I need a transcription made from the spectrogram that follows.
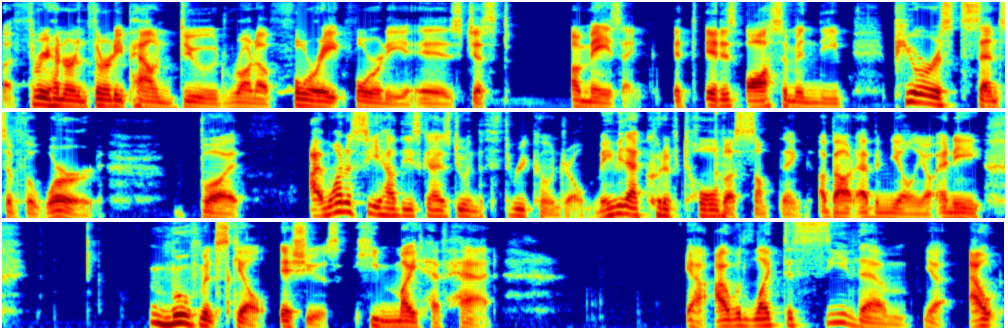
a 330 pound dude run a 4840 is just amazing. It, it is awesome in the purest sense of the word. But I want to see how these guys do in the three cone drill. Maybe that could have told us something about Evan know, any movement skill issues he might have had. Yeah, I would like to see them yeah, out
